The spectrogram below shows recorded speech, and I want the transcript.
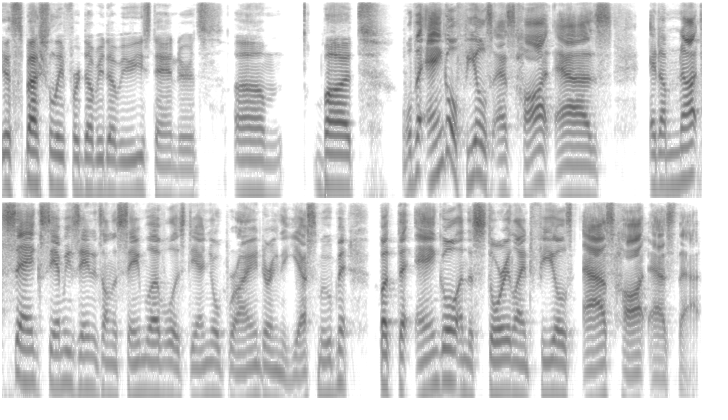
especially for WWE standards. Um, but well, the angle feels as hot as, and I'm not saying Sami Zayn is on the same level as Daniel Bryan during the Yes movement, but the angle and the storyline feels as hot as that.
